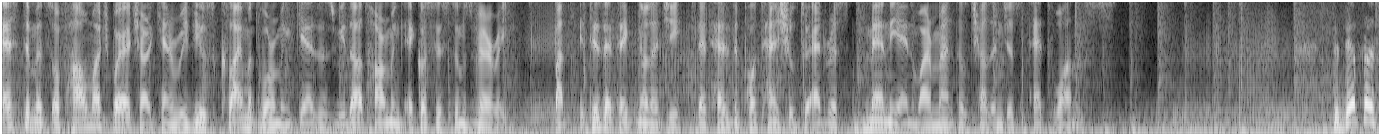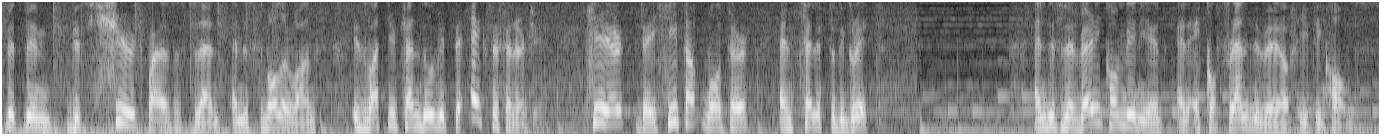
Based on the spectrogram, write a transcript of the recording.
Estimates of how much biochar can reduce climate warming gases without harming ecosystems vary. But it is a technology that has the potential to address many environmental challenges at once. The difference between this huge pyrolysis plant and the smaller ones is what you can do with the excess energy. Here, they heat up water and sell it to the grid. And this is a very convenient and eco-friendly way of heating homes.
